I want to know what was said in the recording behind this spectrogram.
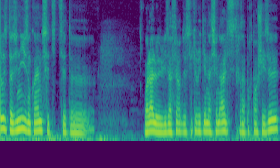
aux États-Unis ils ont quand même cette, euh, voilà les affaires de sécurité nationale c'est très important chez eux.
